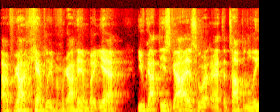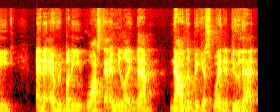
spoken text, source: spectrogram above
I forgot, I can't believe I forgot him, but yeah, you've got these guys who are at the top of the league and everybody wants to emulate them. Now, the biggest way to do that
